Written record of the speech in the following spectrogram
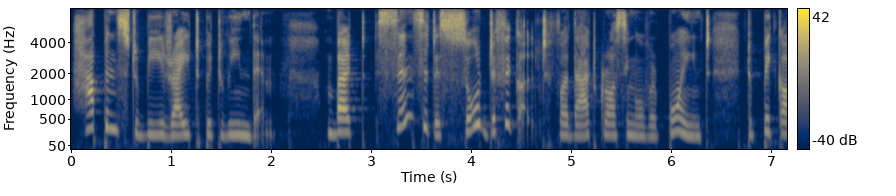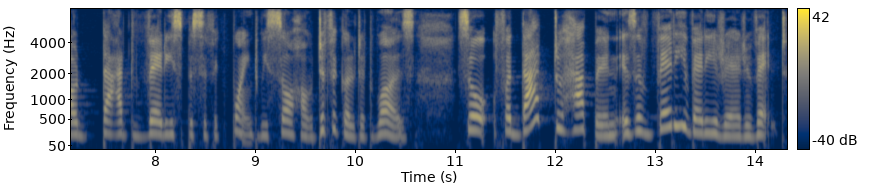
happens to be right between them. But since it is so difficult for that crossing over point to pick out that very specific point, we saw how difficult it was. So, for that to happen is a very, very rare event.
